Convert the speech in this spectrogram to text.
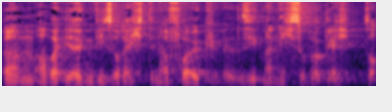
ähm, aber irgendwie so recht den Erfolg äh, sieht man nicht so wirklich. So.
